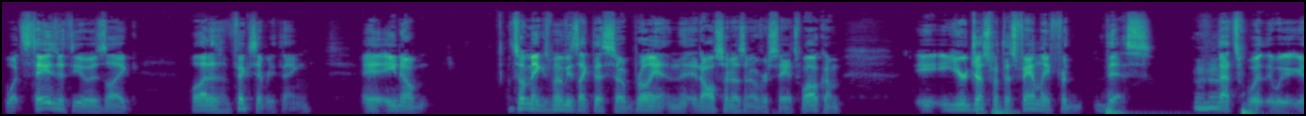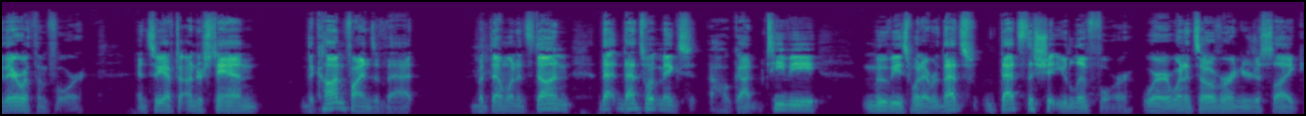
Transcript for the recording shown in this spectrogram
what stays with you is like well that doesn't fix everything It- you know so it makes movies like this so brilliant and it also doesn't overstay its welcome you're just with this family for this Mhm. that's what, what you're there with them for and so you have to understand the confines of that but then when it's done that that's what makes oh god tv movies whatever that's that's the shit you live for where when it's over and you're just like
